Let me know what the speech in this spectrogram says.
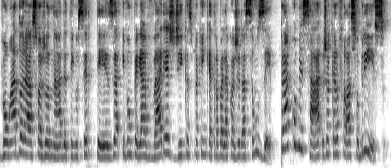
vão adorar a sua jornada, eu tenho certeza, e vão pegar várias dicas para quem quer trabalhar com a geração Z. Para começar, eu já quero falar sobre isso.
